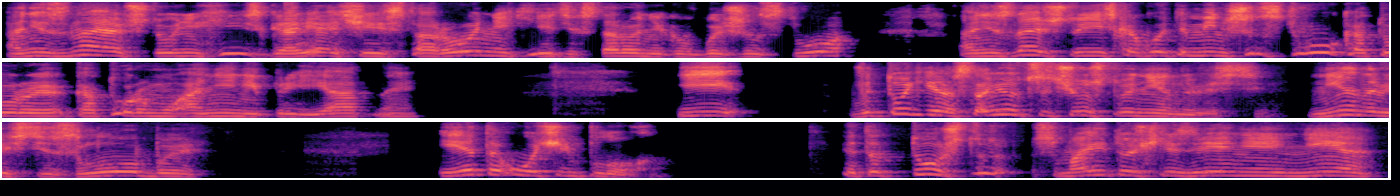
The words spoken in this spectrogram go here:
Они знают, что у них есть горячие сторонники, этих сторонников большинство. Они знают, что есть какое-то меньшинство, которое, которому они неприятны. И в итоге остается чувство ненависти. Ненависти, злобы. И это очень плохо. Это то, что, с моей точки зрения, не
